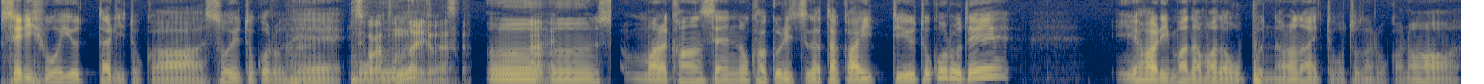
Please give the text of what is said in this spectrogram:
う、セリフを言ったりとか、そういうところで、そこが飛んだりとかですか？うんうん、まだ感染の確率が高いっていうところで、やはりまだまだオープンにならないってことなのかな。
